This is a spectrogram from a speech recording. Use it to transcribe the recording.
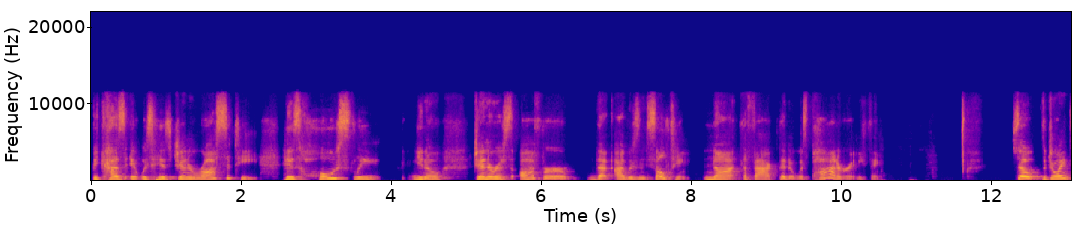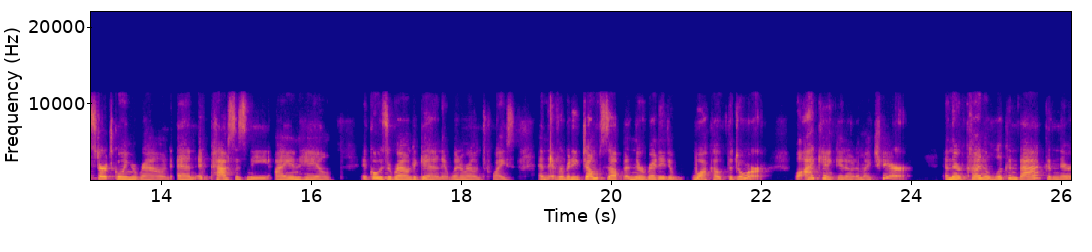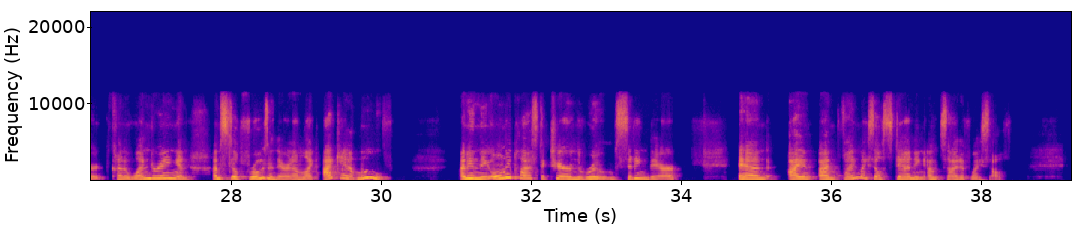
because it was his generosity, his hostly, you know, generous offer that I was insulting, not the fact that it was pot or anything. So the joint starts going around and it passes me. I inhale. It goes around again. It went around twice. And everybody jumps up and they're ready to walk out the door. Well, I can't get out of my chair. And they're kind of looking back and they're kind of wondering. And I'm still frozen there. And I'm like, I can't move. I'm in the only plastic chair in the room sitting there. And I, I find myself standing outside of myself.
